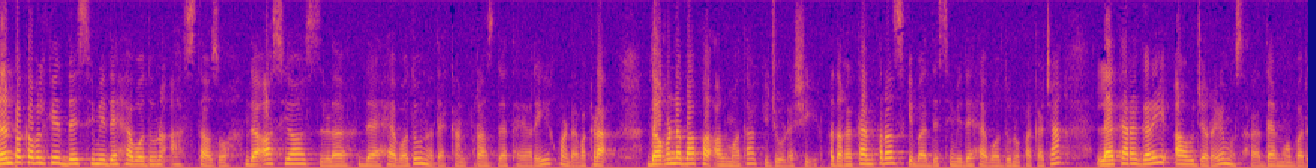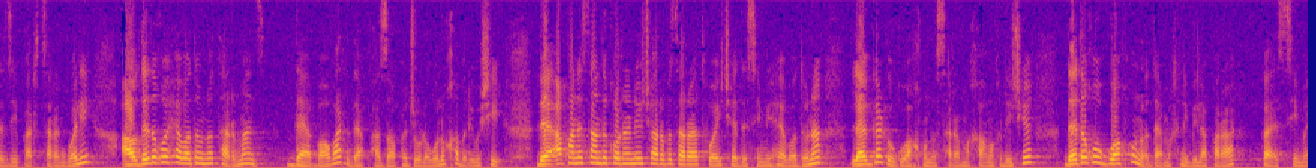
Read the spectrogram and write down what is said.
نن په کابل کې د سیمې د هېوادونو استازو د اسیا زړه د هېوادونو د کنفرانس د تیاري غونډه وکړه. دا غونډه به په الماتا کې جوړه شي. په دغه کنفرانس کې به د سیمې د هېوادونو په کچه له ترهګرۍ او جرایمو سره د مبارزې پر څرنګوالي او د دغو هېوادونو ترمنځ د باور د فضا په جوړولو خبرې وشي. د افغانستان د کورنیو چارو وزارت وايي چې د سیمې هېوادونه له ګډو ګواښونو سره مخامخ دي چې د دغو ګواښونو د مخنیوي لپاره په سیمه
